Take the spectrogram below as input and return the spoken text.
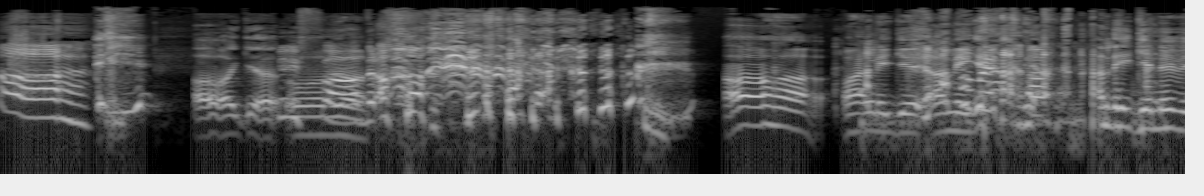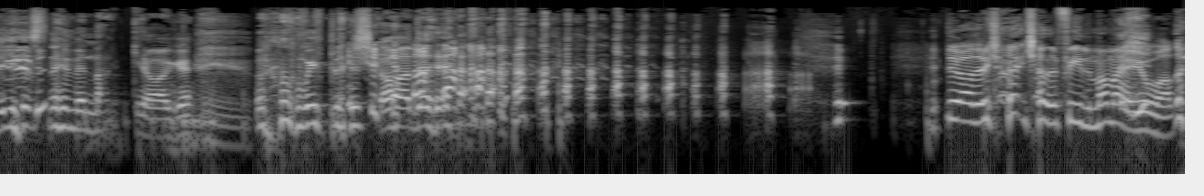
Åh, Åh, gud. fy Åh, fan bra. och han ligger, han ligger, han, han ligger nu just nu med nackkrage och whiplash-skador. Du, hade, kan du filma mig Johan?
